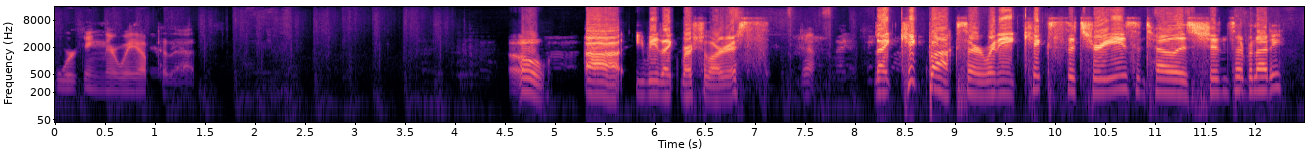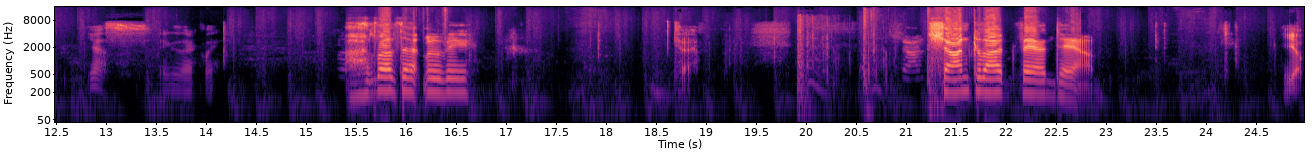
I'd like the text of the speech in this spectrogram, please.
working their way up to that. Oh, uh, you mean like martial artists? Yeah. Like kickboxer when he kicks the trees until his shins are bloody. Yes, exactly. I love that movie. Okay. Jean-Claude Van Damme. Yep.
